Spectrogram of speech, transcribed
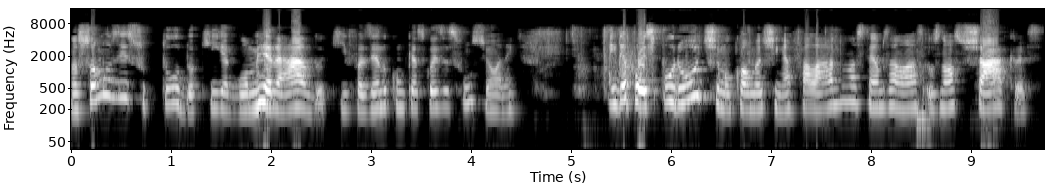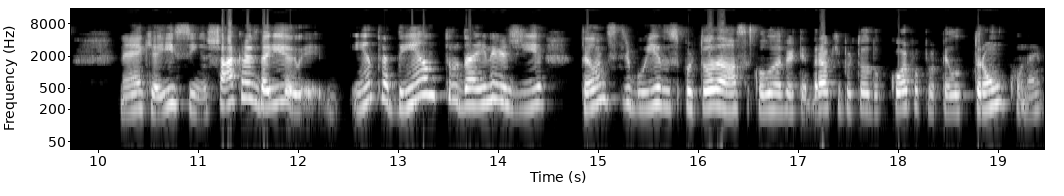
Nós somos isso tudo aqui aglomerado aqui, fazendo com que as coisas funcionem. E depois, por último, como eu tinha falado, nós temos os nossos chakras, né? Que aí sim, os chakras daí entra dentro da energia estão distribuídos por toda a nossa coluna vertebral, aqui por todo o corpo, por, pelo tronco, né?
